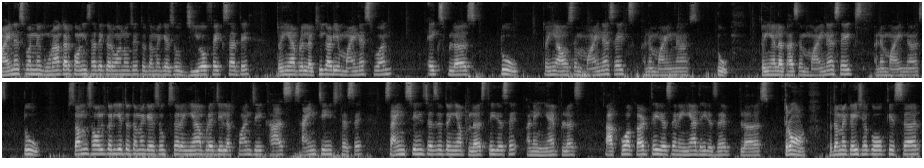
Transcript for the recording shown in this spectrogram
માઇનસ વનને ગુણાકાર કોની સાથે કરવાનો છે? તો તમે કહેશો જી ઓફ એક્સ સાથે. તો અહીંયા આપણે લખી કાઢીએ minus one x plus two તો અહીંયા આવશે માઇનસ એક્સ અને માઇનસ ટુ તો અહીંયા લખાશે માઇનસ એક્સ અને માઇનસ ટુ સમ સોલ્વ કરીએ તો તમે કહેશો કે સર અહીંયા આપણે જે લખવાનું છે એ ખાસ સાઇન ચેન્જ થશે. સાઇન ચેન્જ થશે તો અહીંયા પ્લસ થઈ જશે અને અહીંયા પ્લસ તો આખું આ કટ થઈ જશે અને અહીંયા થઈ જશે પ્લસ ત્રણ. તો તમે કહી શકો કે સર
